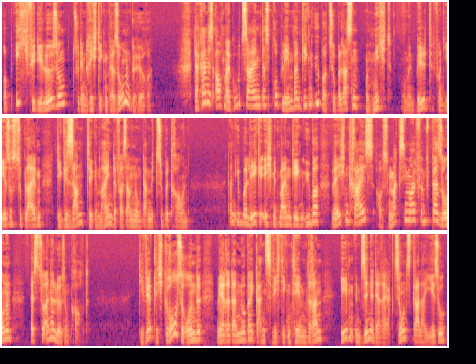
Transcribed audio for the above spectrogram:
ob ich für die Lösung zu den richtigen Personen gehöre. Da kann es auch mal gut sein, das Problem beim Gegenüber zu belassen und nicht, um im Bild von Jesus zu bleiben, die gesamte Gemeindeversammlung damit zu betrauen. Dann überlege ich mit meinem Gegenüber, welchen Kreis aus maximal fünf Personen es zu einer Lösung braucht. Die wirklich große Runde wäre dann nur bei ganz wichtigen Themen dran, eben im Sinne der Reaktionsskala Jesu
